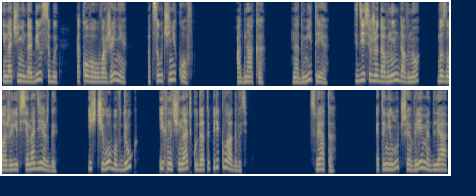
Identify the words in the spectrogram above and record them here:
иначе не добился бы такого уважения от соучеников. Однако на Дмитрия здесь уже давным-давно возложили все надежды. Из чего бы вдруг их начинать куда-то перекладывать? Свято. Это не лучшее время для...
